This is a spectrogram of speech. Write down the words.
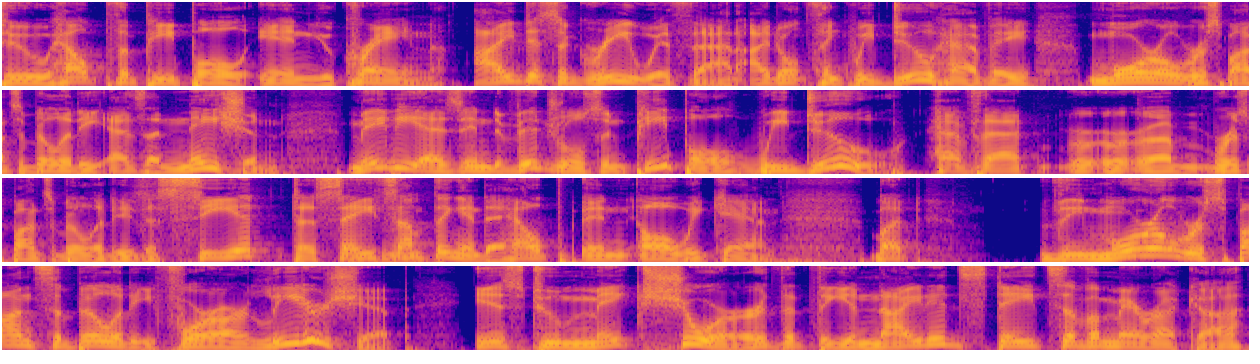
to help the people in Ukraine, I disagree with that. I don't think we do have a moral responsibility as a nation. Maybe as individuals and people, we do have that uh, um, responsibility to see it, to say something, and to help in all we can. But the moral responsibility for our leadership is to make sure that the United States of America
